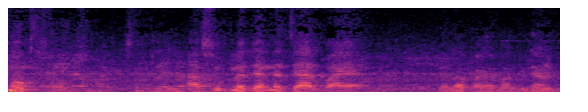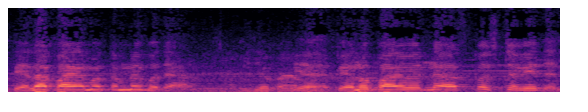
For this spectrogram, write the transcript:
મોક્ષ થાય. આ શુક્લ ધ્યાનના ચાર પાયા. પહેલા પાયામાં જ્ઞાન. પહેલા પાયામાં તમને બધા. બીજા કે પાયામાં પહેલો પાયો એટલે અસ્પષ્ટ વેદન.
